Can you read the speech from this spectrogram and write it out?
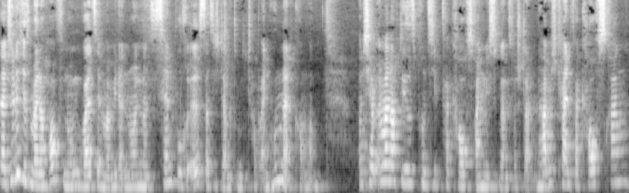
natürlich ist meine Hoffnung, weil es ja immer wieder ein 99 Cent Buch ist, dass ich damit in die Top 100 komme. Und ich habe immer noch dieses Prinzip Verkaufsrang nicht so ganz verstanden. Habe ich keinen Verkaufsrang,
